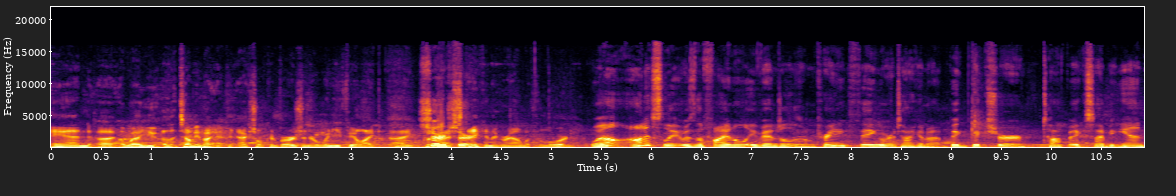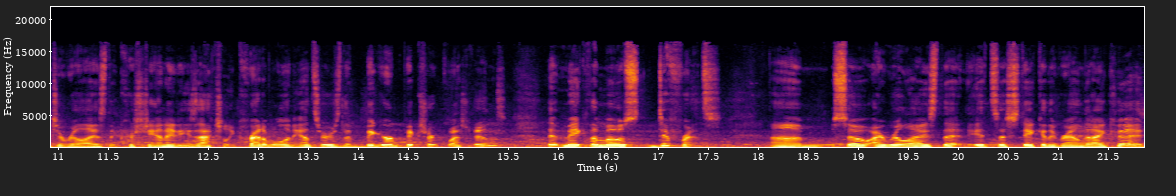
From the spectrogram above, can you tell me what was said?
and uh, well, you uh, tell me about your actual conversion, or when you feel like I put Sure, my sure. stake in the ground with the Lord. Well, honestly, it was the final evangelism training thing. We were talking about big picture topics. I began to realize that Christianity is actually credible and answers the bigger picture questions that make the most difference. Um, so I realized that it's a stake in the ground that I could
